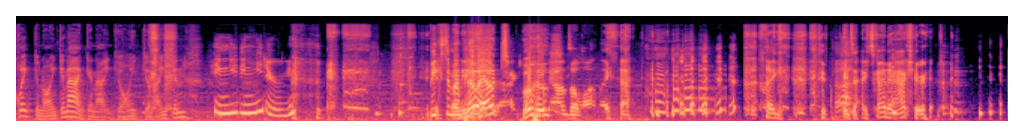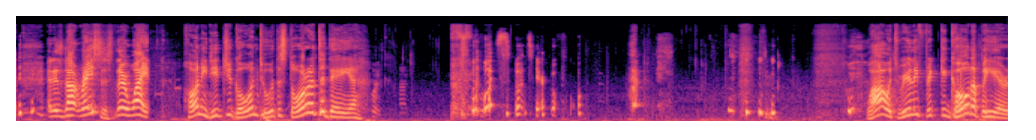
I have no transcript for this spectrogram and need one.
Quinkin oinkin oinkin oinkin oinkin oinkin. Hingy dingy doo. Big It's summer blowout. because it actually Woohoo. Sounds a lot like that. like it's it's kind of accurate. And it's not racist. They're white. Honey, did you go into the store today? What's so terrible? Wow, it's really freaking cold up here.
